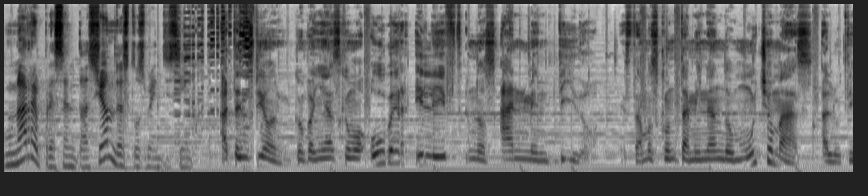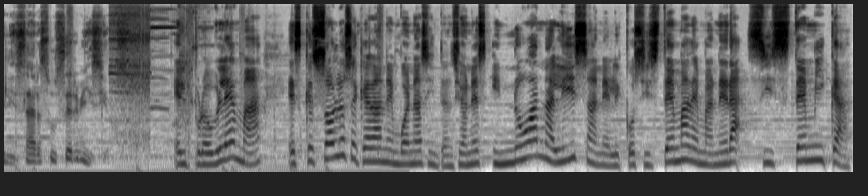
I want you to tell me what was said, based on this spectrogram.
una representación de estos 25. Atención, compañías como Uber y Lyft nos han mentido. Estamos contaminando mucho más al utilizar sus servicios. El problema es que solo se quedan en buenas intenciones y no analizan el ecosistema de manera sistémica.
